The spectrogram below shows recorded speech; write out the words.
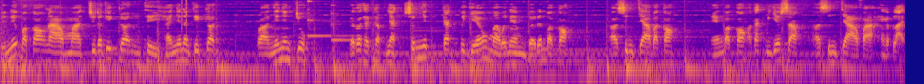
Thì nếu bà con nào mà chưa đăng ký kênh thì hãy nhớ đăng ký kênh và nhớ nhấn chuông để có thể cập nhật sớm nhất các video mà bên em gửi đến bà con. À, xin chào bà con. Hẹn bà con ở các video sau. À, xin chào và hẹn gặp lại.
